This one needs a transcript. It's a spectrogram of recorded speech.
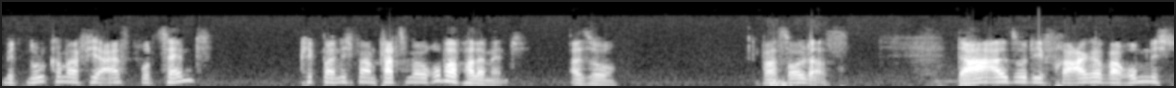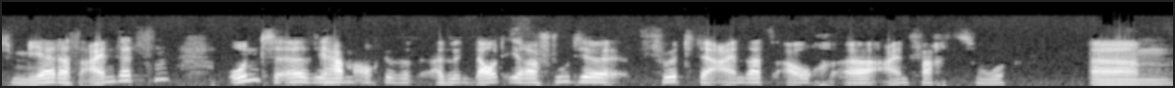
Mit 0,41 Prozent kriegt man nicht mal einen Platz im Europaparlament. Also, was soll das? Da also die Frage, warum nicht mehr das einsetzen? Und äh, sie haben auch gesagt, also laut ihrer Studie führt der Einsatz auch äh, einfach zu ähm,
